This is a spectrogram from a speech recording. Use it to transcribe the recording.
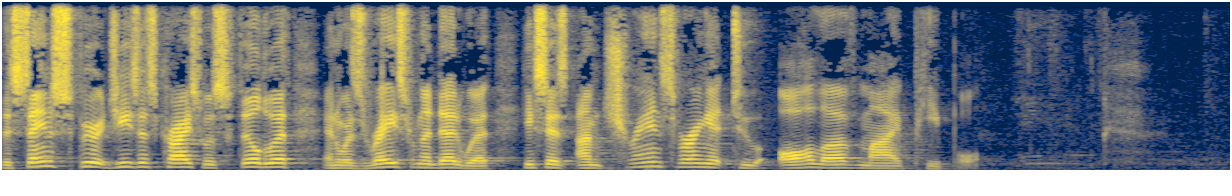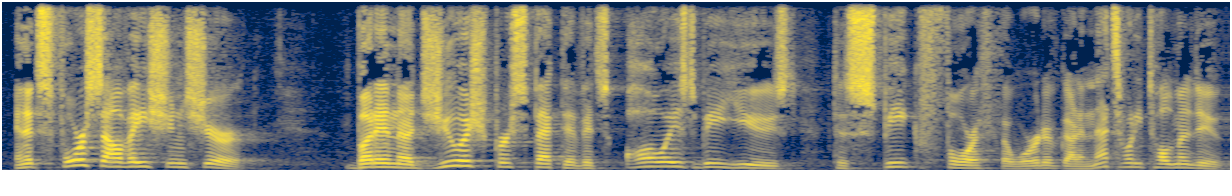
the same spirit Jesus Christ was filled with and was raised from the dead with. He says, I'm transferring it to all of my people. And it's for salvation, sure. But in a Jewish perspective, it's always to be used to speak forth the word of God. And that's what he told them to do.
